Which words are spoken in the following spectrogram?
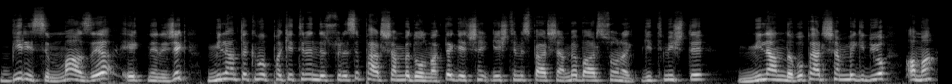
bir isim mağazaya eklenecek. Milan takımı paketinin de süresi perşembe dolmakta. Geç, geçtiğimiz perşembe Barcelona gitmişti. Milan'da bu perşembe gidiyor ama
